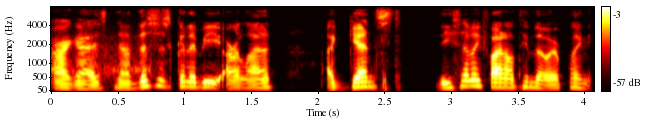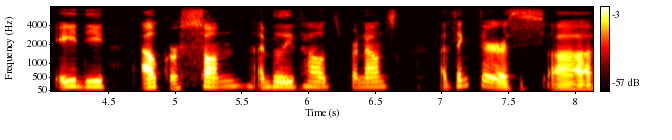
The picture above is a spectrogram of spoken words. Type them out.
Alright guys, now this is going to be our lineup against the semifinal team that we're playing, AD Alcorcon, I believe how it's pronounced. I think there's uh,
